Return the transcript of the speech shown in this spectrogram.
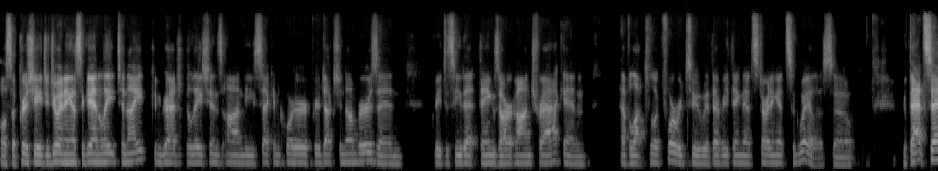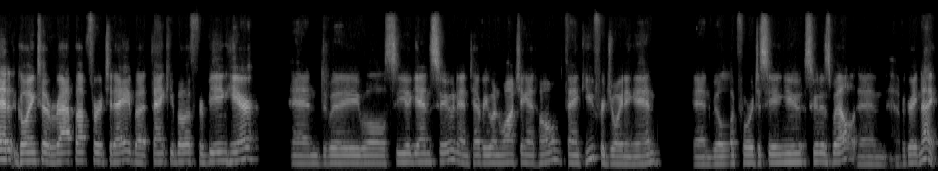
also appreciate you joining us again late tonight. Congratulations on the second quarter production numbers and great to see that things are on track and have a lot to look forward to with everything that's starting at Seguela. So with that said, going to wrap up for today, but thank you both for being here and we will see you again soon. And to everyone watching at home, thank you for joining in and we'll look forward to seeing you soon as well and have a great night.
